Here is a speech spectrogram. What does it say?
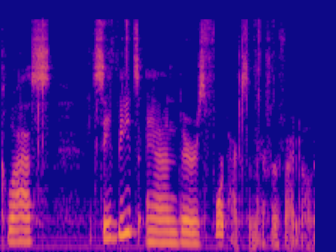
glass seed beads, and there's four packs in there for $5. All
